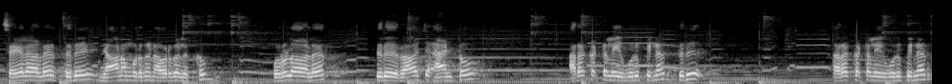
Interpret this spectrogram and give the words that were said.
செயலாளர் திரு ஞானமுருகன் அவர்களுக்கும் பொருளாளர் திரு ராஜ் ஆண்டோ அறக்கட்டளை உறுப்பினர் திரு அறக்கட்டளை உறுப்பினர்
